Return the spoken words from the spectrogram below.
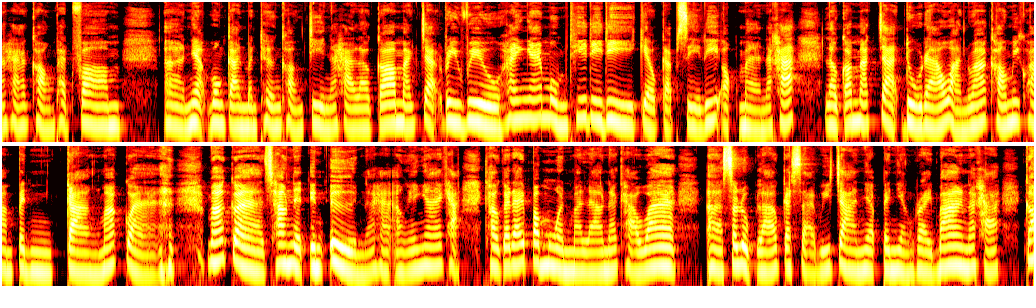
นะคะของแพลตฟอร์มเนี่ยวงการบันเทิงของจีนนะคะ แล้วก็มักจะรีวิวให้แง่มุมที่ดีๆ เกี่ยวกับซีรีส์ออกมานะคะแล้วก็มักจะดูแล้วหวานว่าเขามีความเป็นกลางมากกว่า มากกว่าชาวเน็ตอื่น ๆนะคะ เอาง่าย ๆ ค่ะ เขาก็ได้ประมวลมาแล้วนะคะว่าสรุปแล้วกระแสวิจารณ์เนี่ยเป็นอย่างไรบ้างนะคะ ก็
